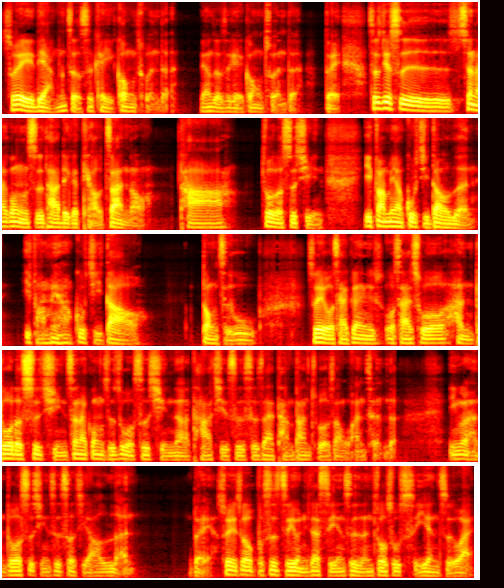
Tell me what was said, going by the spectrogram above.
所以两者是可以共存的，两者是可以共存的，对，这就是生态工程师他的一个挑战哦。他做的事情，一方面要顾及到人，一方面要顾及到动植物，所以我才跟你，我才说很多的事情，生态工程师做的事情呢，他其实是在谈判桌上完成的，因为很多事情是涉及到人，对，所以说不是只有你在实验室能做出实验之外，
